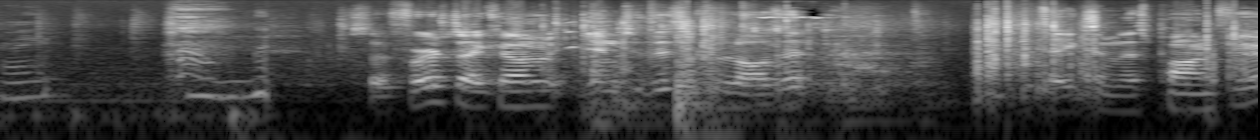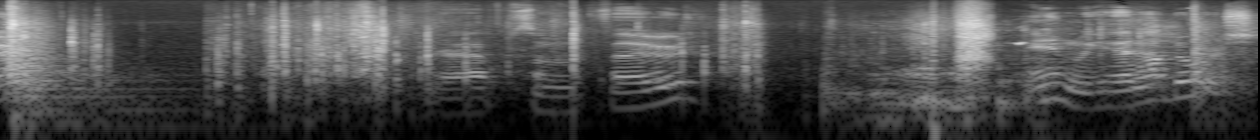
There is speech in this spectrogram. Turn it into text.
Right? So first I come into this closet, take some of this pond food, grab some food, and we head outdoors.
